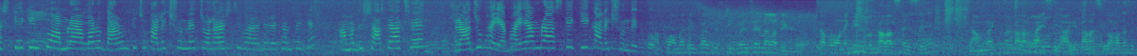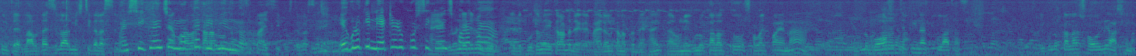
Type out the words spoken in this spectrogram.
আজকে কিন্তু আমরা আবারও দারুণ কিছু কালেকশন নিয়ে চলে আসছি ভাইদের এখান থেকে। আমাদের সাথে আছে রাজু ভাইয়া ভাইয়া আমরা আজকে কি কালেকশন দেখব? আপু আমরা দেখব আজকে সিকোয়েন্সের মেলা দেখব। তারপর অনেকে ছিল কালার চাইছে। যে আমরা কিছু কালার পাইছি। আগে কালার ছিল আমার কাছে দুইটাই লালটা ছিল আর মিষ্টি কালার ছিল। মানে সিকোয়েন্সের মধ্যে বিভিন্ন। পাইছি বুঝতে পারছেন? এগুলো কি নেটের উপর হ্যাঁ, সিকোয়েন্স এগুলো করা উপর। এই যে প্রথমে এই কালারটা দেখায় ভাইরাল কালারটা দেখায় কারণ এগুলো কালার তো সবাই পায় না। এগুলো বড় হচ্ছে তিন প্লাস আছে। এগুলো কালার সহজে আসে না।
